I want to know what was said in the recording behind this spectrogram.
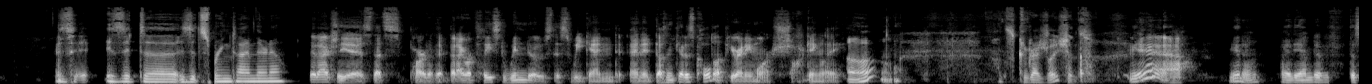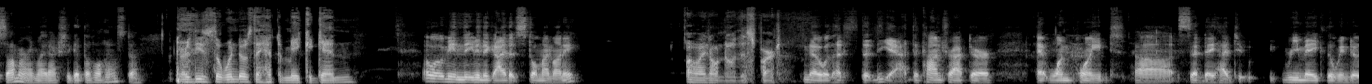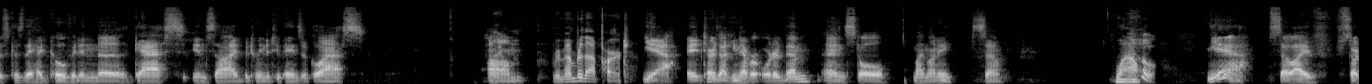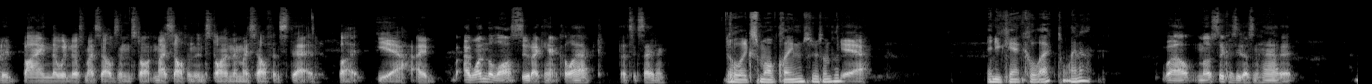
Is it is it uh, is it springtime there now? It actually is. That's part of it. But I replaced windows this weekend, and it doesn't get as cold up here anymore. Shockingly. Oh, That's congratulations. Yeah. You know, by the end of the summer, I might actually get the whole house done. Are these the windows they had to make again? Oh, I mean, you mean the guy that stole my money? Oh, I don't know this part. No, that's the yeah. The contractor at one point uh, said they had to remake the windows because they had COVID in the gas inside between the two panes of glass. Um, Remember that part. yeah, it turns out he never ordered them and stole my money. So wow. Oh, yeah, so I've started buying the windows myself and install myself and installing them myself instead. But yeah, I I won the lawsuit. I can't collect. That's exciting. Oh, like small claims or something? Yeah, And you can't collect? Why not? well, mostly because he doesn't have it.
